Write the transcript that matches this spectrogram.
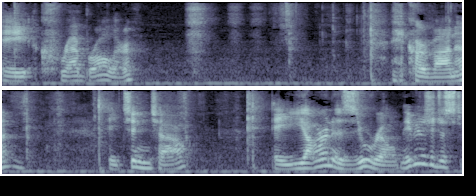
A Crabrawler. a Carvanha. A Chinchou. A Yarn Azurill. Maybe I should just...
